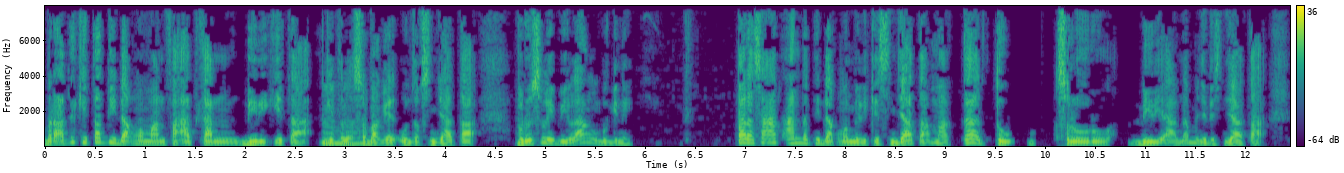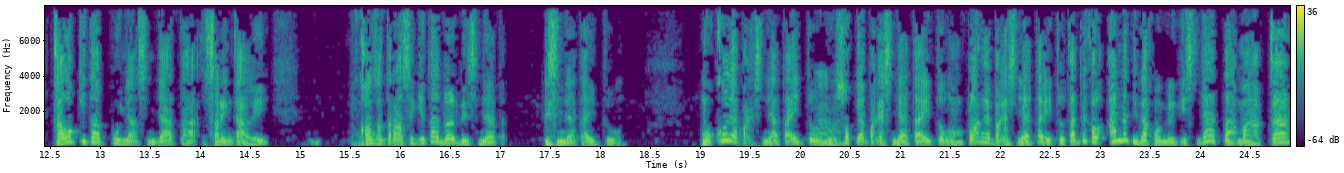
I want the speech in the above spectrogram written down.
berarti kita tidak memanfaatkan diri kita gitu loh -hmm. sebagai untuk senjata. Bruce Lee bilang begini, pada saat Anda tidak memiliki senjata, maka tuh seluruh diri Anda menjadi senjata. Kalau kita punya senjata, sering kali konsentrasi kita adalah di senjata di senjata itu. Mukul ya pakai senjata itu, hmm. nusuk ya pakai senjata itu, ngemplang ya pakai senjata itu. Tapi kalau Anda tidak memiliki senjata, maka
